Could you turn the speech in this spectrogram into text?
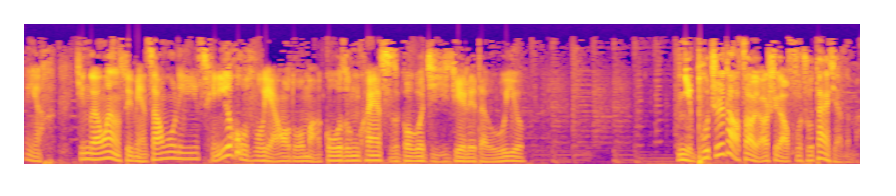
哎呀，尽管网上随便找我的，车祸图片好多嘛，各种款式、各个季节的都有。你不知道造谣是要付出代价的吗？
